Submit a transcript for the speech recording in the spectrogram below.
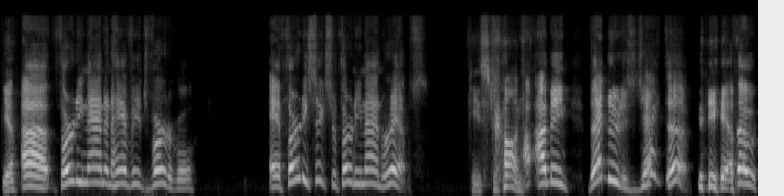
yeah, uh, 39 and a half inch vertical at 36 or 39 reps. He's strong. I, I mean, that dude is jacked up. yeah, So,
